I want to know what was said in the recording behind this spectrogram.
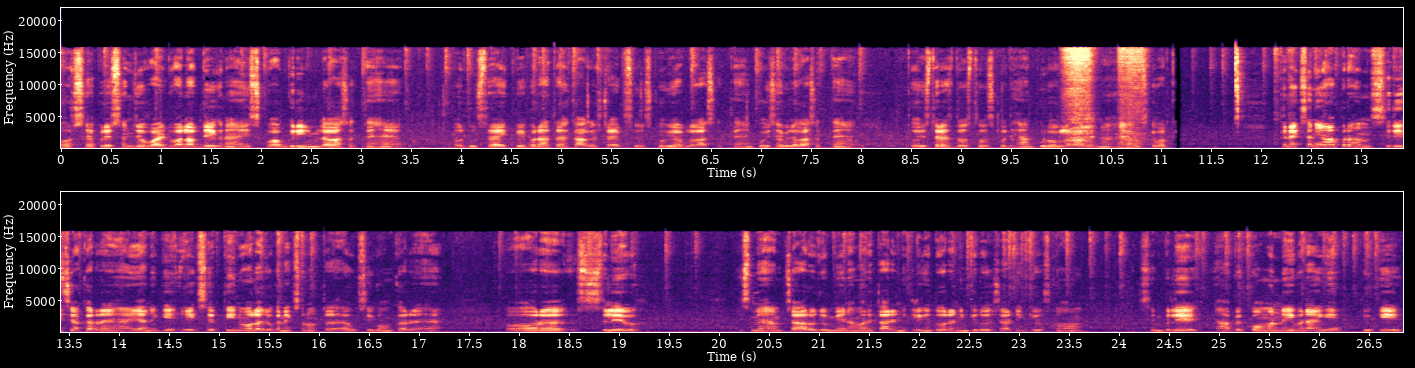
और सेपरेशन जो वाइट वाला आप देख रहे हैं, इसको आप ग्रीन में लगा सकते हैं। और दूसरा एक पेपर आता है कागज़ टाइप से, उसको भी आप लगा सकते हैं, कोई सा भी लगा सकते हैं। तो इस तरह से दोस्तों उसको ध्यानपूर्वक लगा लेना है, उसके बाद कनेक्शन यहाँ पर हम सीरीज़ का कर रहे हैं, यानी कि एक से तीन वाला जो कनेक्शन होता है, उसी को हम कर रहे हैं। और स्लीव इसमें हम चारों जो मेन हमारी तारें निकलेंगे, दो रनिंग की, दो स्टार्टिंग की, उसको हम सिंपली यहाँ पे कॉमन नहीं बनाएँगे, क्योंकि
